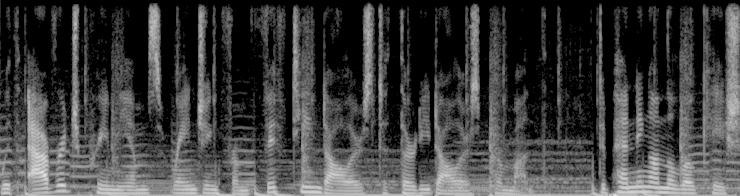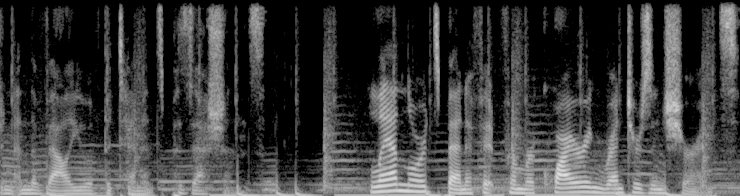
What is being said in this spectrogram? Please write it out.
with average premiums ranging from $15 to $30 per month, depending on the location and the value of the tenant's possessions. Landlords benefit from requiring renter's insurance,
